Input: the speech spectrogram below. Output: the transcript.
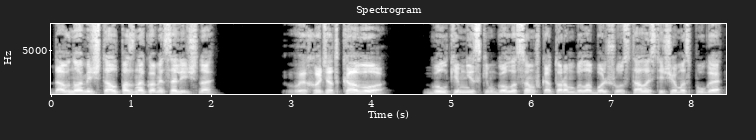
Давно мечтал познакомиться лично». «Вы хоть от кого?» Гулким низким голосом, в котором было больше усталости, чем испуга,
